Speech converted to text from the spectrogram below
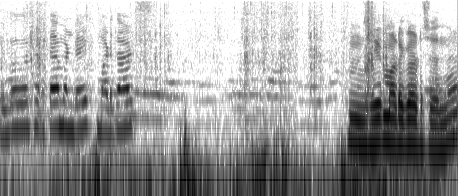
हे बघू शकताय मंडळी मडगार्ड्स हम्म, हे मडगाडचं आहे ना?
